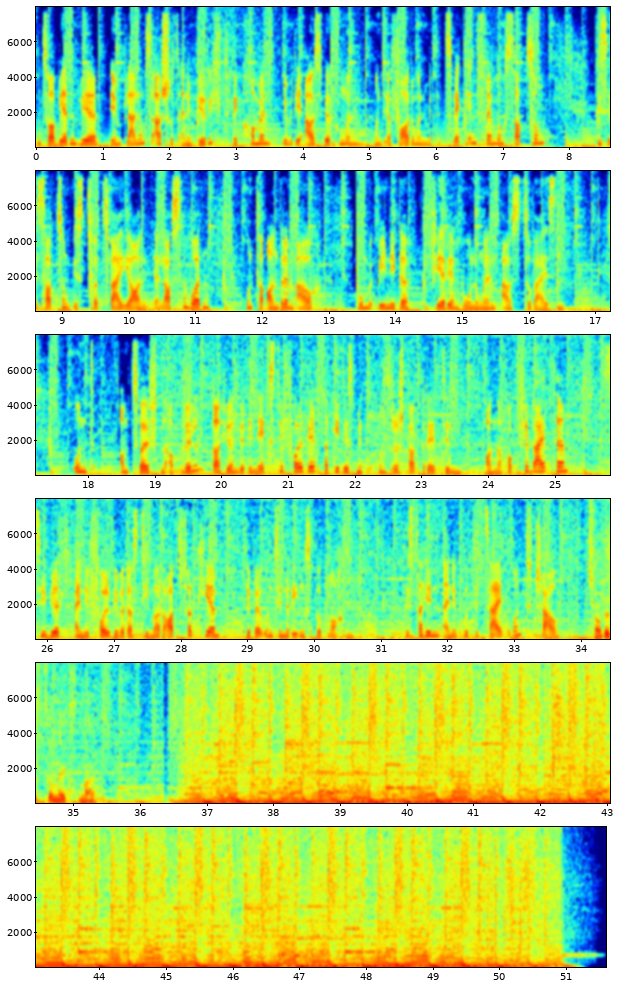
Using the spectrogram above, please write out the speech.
Und zwar werden wir im Planungsausschuss einen Bericht bekommen über die Auswirkungen und Erfahrungen mit der Zweckentfremdungssatzung. Diese Satzung ist vor zwei Jahren erlassen worden, unter anderem auch um weniger Ferienwohnungen auszuweisen. Und am 12. April, da hören wir die nächste Folge. Da geht es mit unserer Stadträtin Anna Hopfe weiter. Sie wird eine Folge über das Thema Radverkehr hier bei uns in Regensburg machen. Bis dahin eine gute Zeit und ciao. Ciao, bis zum nächsten Mal.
